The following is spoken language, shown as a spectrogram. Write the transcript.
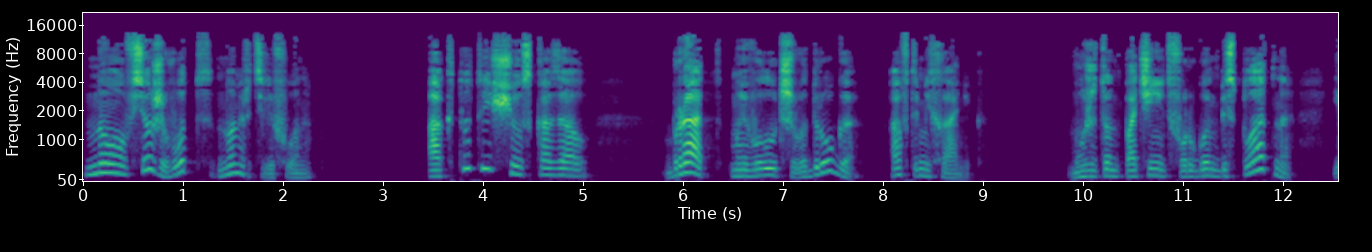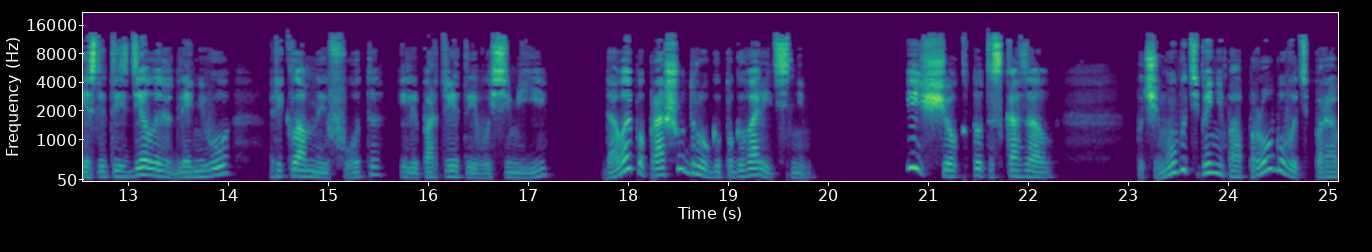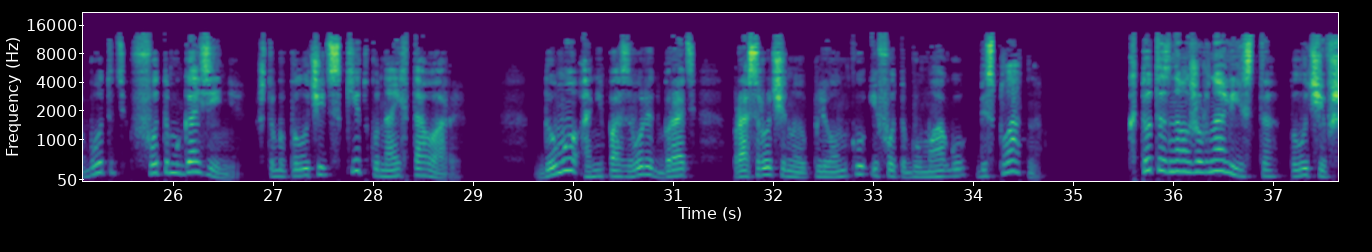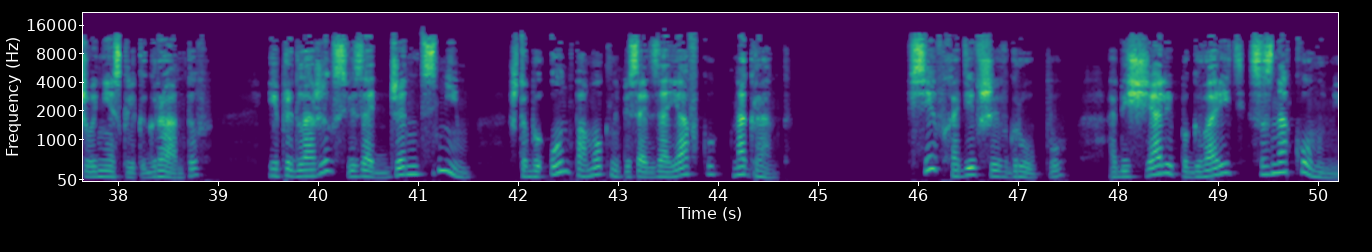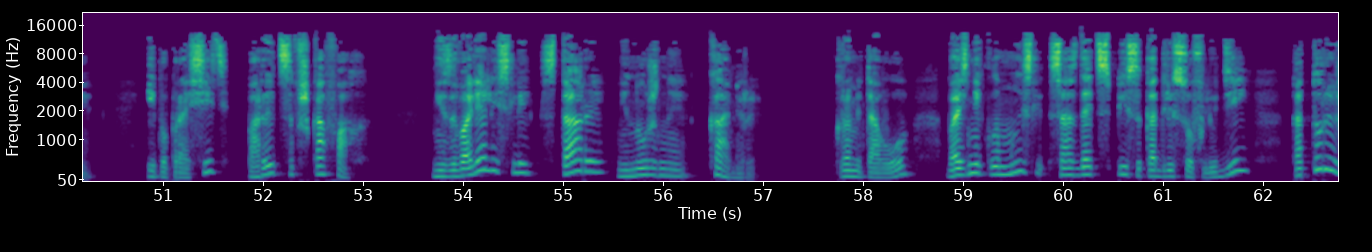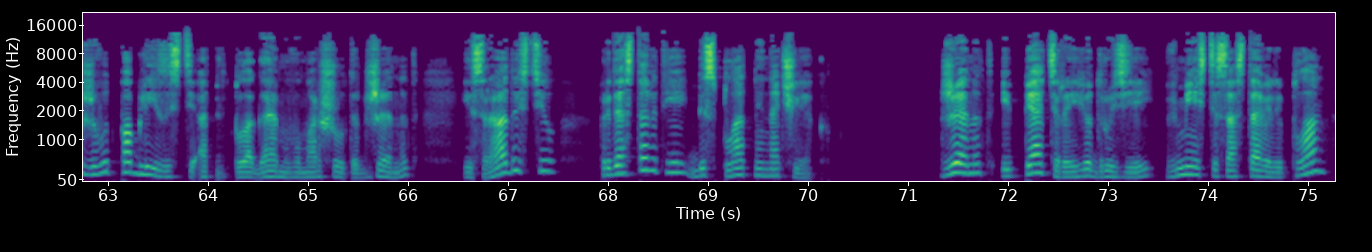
но все же вот номер телефона. А кто-то еще сказал: брат моего лучшего друга автомеханик. Может, он починит фургон бесплатно, если ты сделаешь для него рекламные фото или портреты его семьи. Давай попрошу друга поговорить с ним. И еще кто-то сказал, почему бы тебе не попробовать поработать в фотомагазине, чтобы получить скидку на их товары. Думаю, они позволят брать просроченную пленку и фотобумагу бесплатно. Кто-то знал журналиста, получившего несколько грантов, и предложил связать Дженнет с ним, чтобы он помог написать заявку на грант. Все входившие в группу обещали поговорить со знакомыми и попросить порыться в шкафах. Не завалялись ли старые ненужные камеры? Кроме того, возникла мысль создать список адресов людей, которые живут поблизости от предполагаемого маршрута Дженнет и с радостью предоставят ей бесплатный ночлег. Дженнет и пятеро ее друзей вместе составили план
